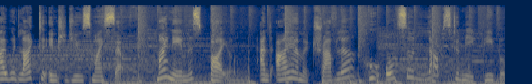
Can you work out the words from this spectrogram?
I would like to introduce myself. My name is Payal, and I am a traveler who also loves to meet people.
